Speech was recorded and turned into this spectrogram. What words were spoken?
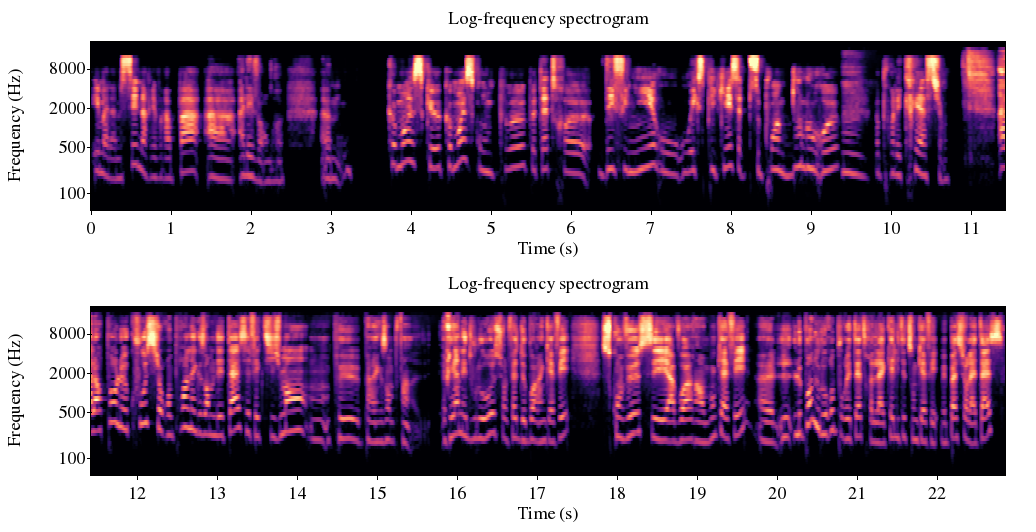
et Madame C n'arrivera pas à, à les vendre. Euh, Comment est-ce que comment est-ce qu'on peut peut-être euh, définir ou, ou expliquer cette- ce point douloureux Mmh. euh, pour les créations? Alors pour le coup, si on reprend l'exemple des tasses, effectivement, on peut, par exemple, rien n'est douloureux sur le fait de boire un café. Ce qu'on veut, c'est avoir un bon café. Euh, le le point douloureux pourrait être la qualité de son café, mais pas sur la tasse.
